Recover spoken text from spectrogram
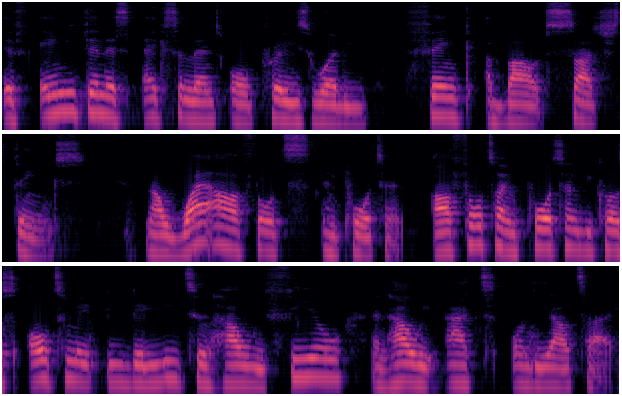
if anything is excellent or praiseworthy, think about such things. Now, why are our thoughts important? Our thoughts are important because ultimately they lead to how we feel and how we act on the outside.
